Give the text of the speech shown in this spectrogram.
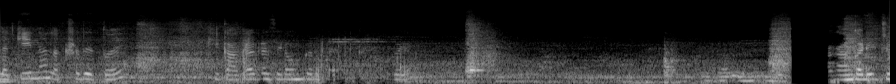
लकी ना लक्ष देतोय. की काका कसे काम करतात. काकांकडे जी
